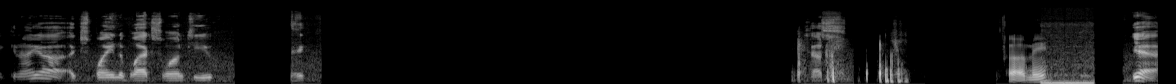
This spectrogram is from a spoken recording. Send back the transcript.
Hey, can I uh, explain the black swan to you? Okay. Tess. Uh, me? Yeah.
